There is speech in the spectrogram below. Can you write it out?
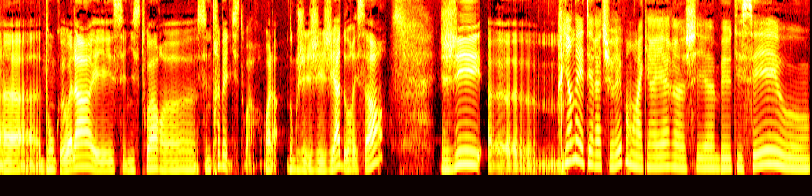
Euh, donc voilà, et c'est une histoire, euh, c'est une très belle histoire. Voilà, donc j'ai adoré ça. J'ai euh... rien n'a été raturé pendant la carrière euh, chez euh, BETC ou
